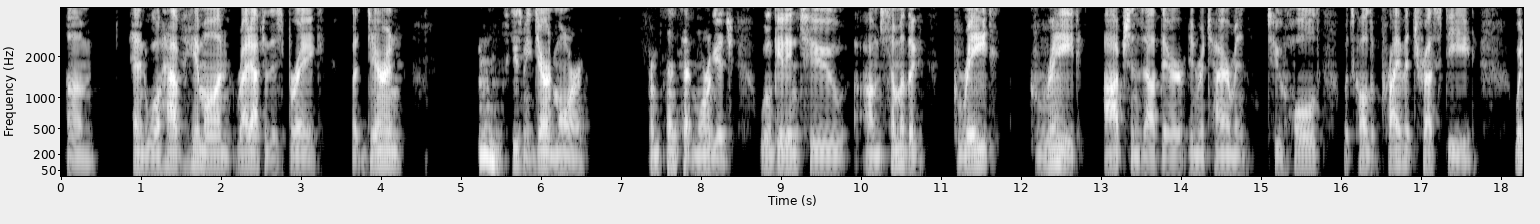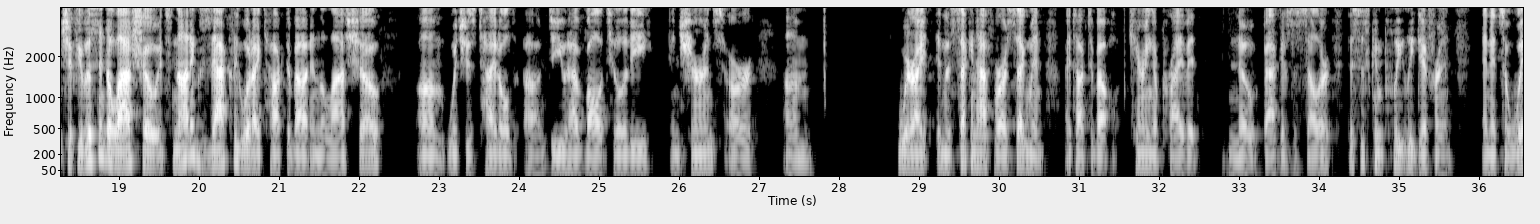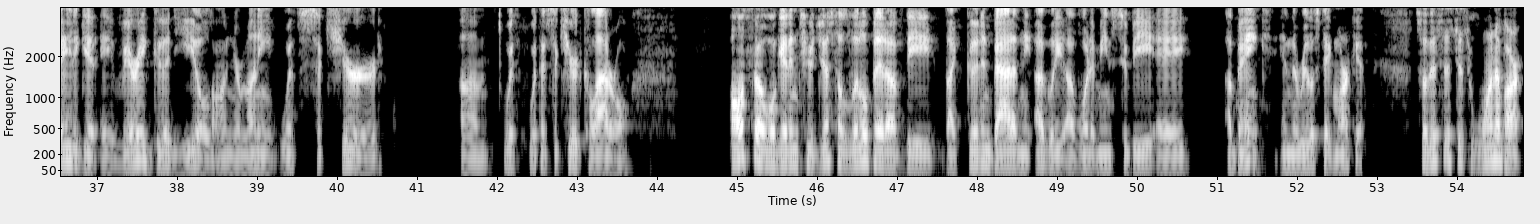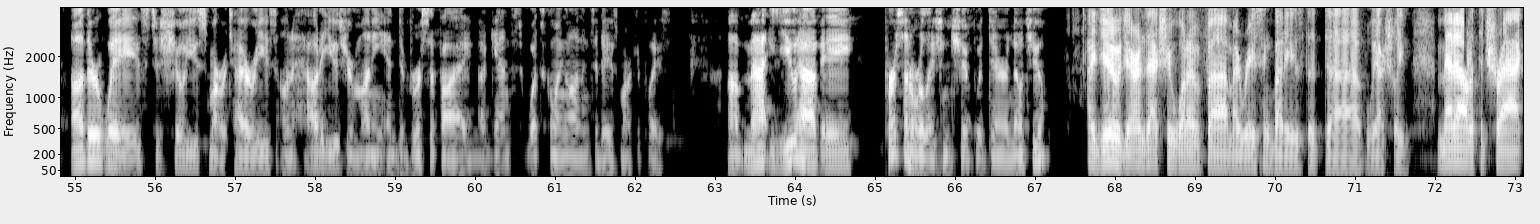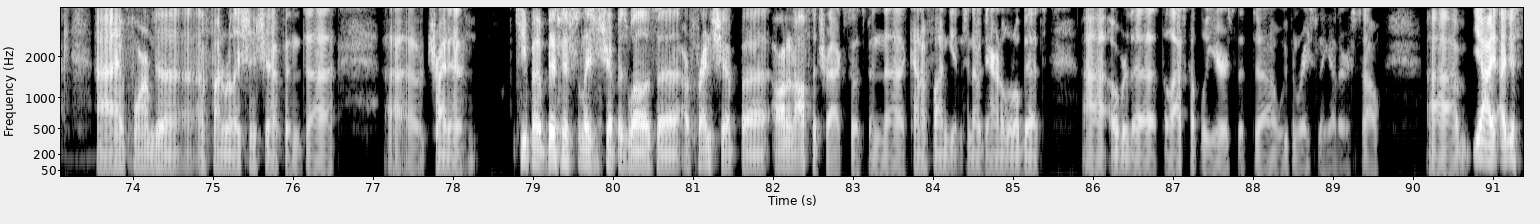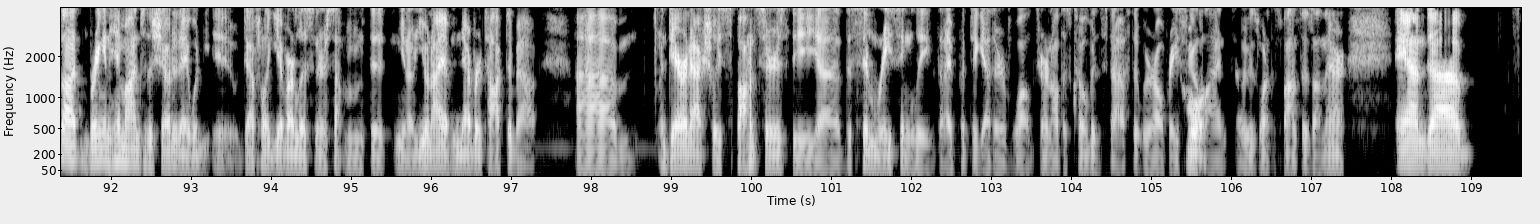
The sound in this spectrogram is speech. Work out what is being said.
um, and we'll have him on right after this break. But Darren, excuse me, Darren Moore from Sunset Mortgage will get into um, some of the great, great options out there in retirement to hold what's called a private trust deed, which, if you listen to last show, it's not exactly what I talked about in the last show, um, which is titled uh, "Do You Have Volatility Insurance?" or um, where I, in the second half of our segment, I talked about carrying a private note back as the seller. This is completely different, and it's a way to get a very good yield on your money with secured, um, with with a secured collateral also we'll get into just a little bit of the like good and bad and the ugly of what it means to be a a bank in the real estate market. So this is just one of our other ways to show you smart retirees on how to use your money and diversify against what's going on in today's marketplace. Uh, Matt, you have a personal relationship with Darren, don't you? I do. Darren's actually one of uh, my racing buddies that uh, we actually met out at the track. Uh, have formed a, a, fun relationship and uh, uh, try to keep a business relationship as well as uh, our friendship on and off the track. So it's been kind of fun getting to know Darren a little bit over the the last couple of years that we've been racing together. So um, yeah, I, I, just thought bringing him onto the show today would definitely give our listeners something that you know you and I have never talked about. Um, Darren actually sponsors the uh, the sim racing league that I put together while during all this COVID stuff that we were all racing cool. online. So he was one of the sponsors on there, and uh,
